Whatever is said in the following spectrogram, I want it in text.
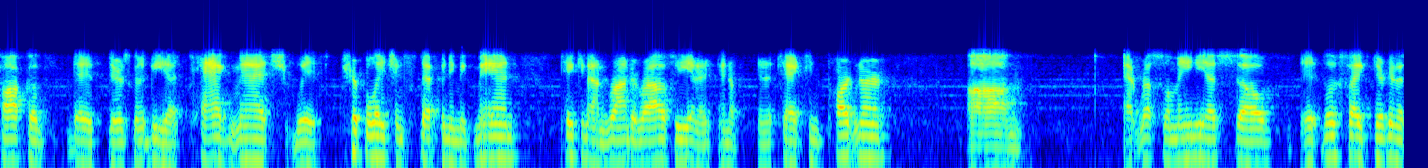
talk of that there's going to be a tag match with Triple H and Stephanie McMahon taking on Ronda Rousey and a, and a, and a tag team partner um, at WrestleMania. So it looks like they're going to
